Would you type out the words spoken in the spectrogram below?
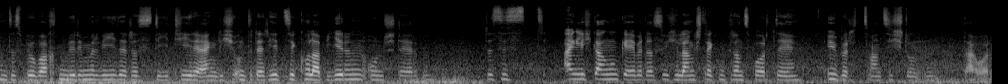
Und das beobachten wir immer wieder, dass die Tiere eigentlich unter der Hitze kollabieren und sterben. Das ist eigentlich gang und gäbe, dass solche Langstreckentransporte über 20 Stunden dauern.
